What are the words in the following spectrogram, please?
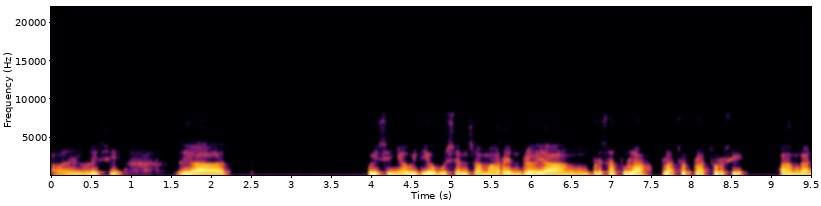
Awalnya nulis sih, lihat puisinya Widya Husen sama Rendra yang bersatulah pelacur-pelacur sih. Paham kan?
